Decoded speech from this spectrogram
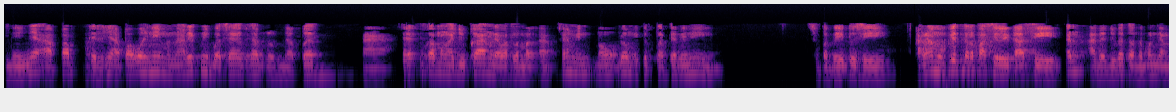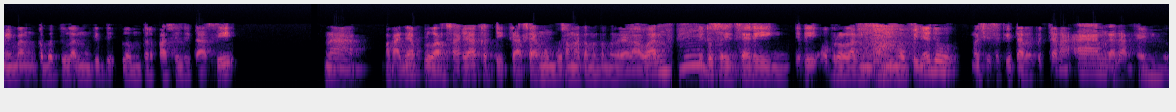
ininya apa materinya apa? Oh ini menarik nih buat saya bisa belum dapat. Nah saya suka mengajukan lewat lembaga. Saya mau dong ikut pelatihan ini seperti itu sih karena mungkin terfasilitasi kan ada juga teman-teman yang memang kebetulan mungkin belum terfasilitasi Nah, makanya peluang saya ketika saya ngumpul sama teman-teman relawan hmm. itu sering sharing. Jadi obrolan di ngopinya itu masih sekitar bencanaan, kadang kayak gitu.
